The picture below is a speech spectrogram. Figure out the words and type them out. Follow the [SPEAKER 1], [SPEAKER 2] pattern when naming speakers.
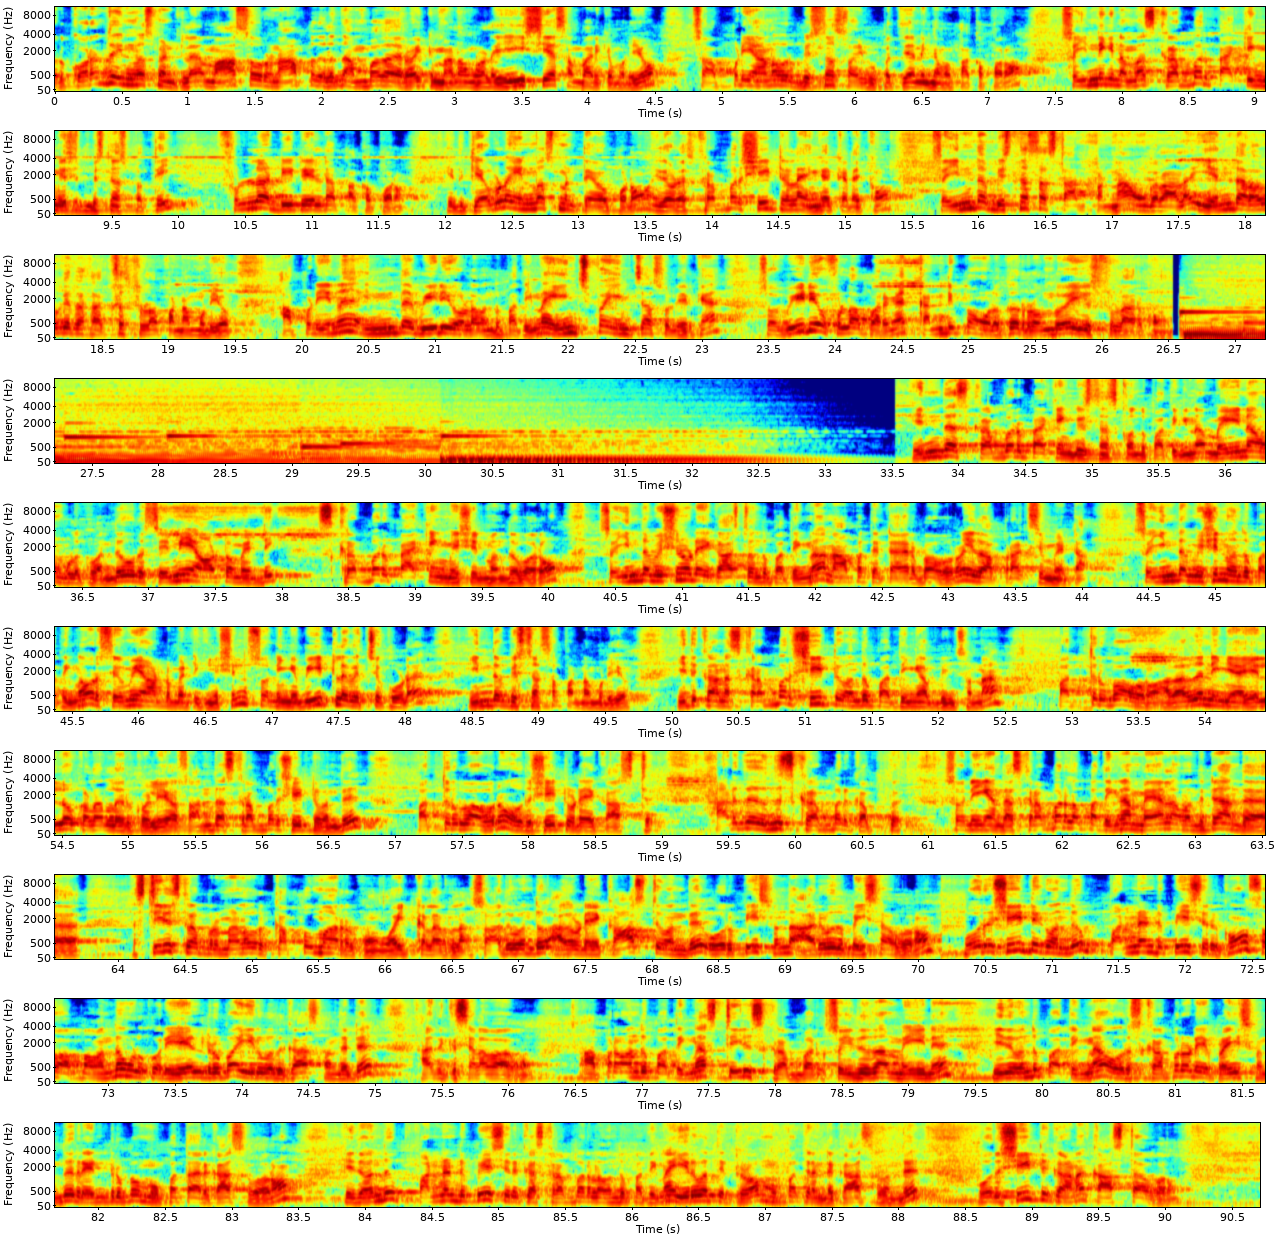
[SPEAKER 1] ஒரு குறைஞ்ச இன்வெஸ்ட்மெண்ட்டில் மாதம் ஒரு நாற்பதுலேருந்து ஐம்பதாயிரம் ரூபாய்க்கு மேலே உங்களால் ஈஸியாக சம்பாதிக்க முடியும். ஸோ அப்படியான ஒரு பிஸ்னஸ் வாய்ப்பு பற்றி தான் நீங்கள் நம்ம பார்க்க போகிறோம் ஸோ இன்றைக்கி நம்ம ஸ்க்ரப்பர் பேக்கிங் மிஷின் பிஸ்னஸ் பற்றி ஃபுல்லாக டீட்டெயில்டாக பார்க்க போகிறோம் இதுக்கு எவ்வளோ இன்வெஸ்ட்மெண்ட் தேவைப்படும்? இதோட ஸ்க்ரப்பர் ஷீட் எல்லாம் எங்கே கிடைக்கும்? ஸோ இந்த பிஸ்னஸை ஸ்டார்ட் பண்ணால் உங்களால் எந்த அளவுக்கு இதை சக்ஸஸ்ஃபுல்லாக பண்ண முடியும்? அப்படின்னு இந்த வீடியோவில் வந்து பார்த்தீங்கன்னா இன்ச் பை இன்ச்சாக சொல்லியிருக்கேன். ஸோ வீடியோ ஃபுல்லாக பாருங்கள் கண்டிப்பாக உங்களுக்கு ரொம்பவே யூஸ்ஃபுல்லாக இருக்கும். இந்த ஸ்க்ரப்பர் பேக்கிங் பிஸ்னஸ்க்கு வந்து பார்த்தீங்கன்னா மெயினாக உங்களுக்கு வந்து ஒரு semi automatic scrubber packing machine வந்து வரும். ஸோ இந்த மிஷினுடைய காஸ்ட் வந்து பார்த்தீங்கன்னா நாற்பத்தெட்டாயிரரூபா வரும். இது அப்ராக்சிமேட்டாக ஸோ இந்த மிஷின் வந்து பார்த்தீங்கன்னா ஒரு செமி ஆட்டோமேட்டிக் மிஷின் ஸோ நீங்கள் வீட்டில் வச்சு கூட இந்த பிஸ்னஸை பண்ண முடியும். இதுக்கான ஸ்க்ரப்பர் ஷீட் வந்து பார்த்தீங்க அப்படின்னு சொன்னால் பத்து ரூபா வரும். அதாவது நீங்கள் எல்லோ கலரில் இருக்கும் இல்லையா ஸோ அந்த ஸ்க்ரப்பர் ஷீட் வந்து பத்து ரூபா வரும் ஒரு ஷீட்டுடைய காஸ்ட்டு அடுத்தது வந்து ஸ்க்ரப்பர் கப்பு ஸோ நீங்கள் அந்த ஸ்க்ரப்பரில் பார்த்தீங்கன்னா மேலே வந்துட்டு அந்த ஸ்டீல் ஸ்க்ரப்பர் மேலே ஒரு கப்பு மாதிரி இருக்கும் ஒயிட் கலரில் ஸோ அது வந்து அதோடைய காஸ்ட் வந்து ஒரு பீஸ் வந்து அறுபது பைசா வரும். ஒரு ஷீட்டுக்கு வந்து பன்னெண்டு பீஸ் இருக்கும். ஸோ அப்போ வந்து உங்களுக்கு ஒரு ஏழு ரூபாய் இருபது காசு வந்துட்டு அதுக்கு செலவாகும். அப்புறம் வந்து பார்த்தீங்கன்னா ஸ்டீல் ஸ்க்ரப்பர் ஸோ இதுதான் மெயின் இது வந்து பார்த்தீங்கன்னா ஒரு ஸ்க்ரப்பருடைய ப்ரைஸ் வந்து ரெண்டு ரூபாய் முப்பத்தாறு காசு வரும். இது வந்து பன்னெண்டு பீஸ் இருக்க ஸ்க்ரப்பரில் வந்து பார்த்தீங்கன்னா இருபத்தெட்டு ரூபா முப்பத்தி ரெண்டு காசு வந்து ஒரு ஷீட்டுக்கான காஸ்ட்டாக வரும்.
